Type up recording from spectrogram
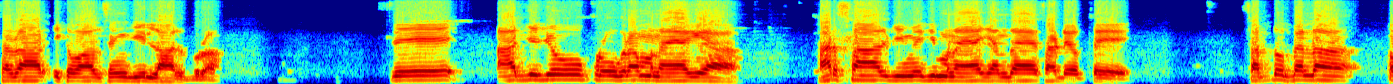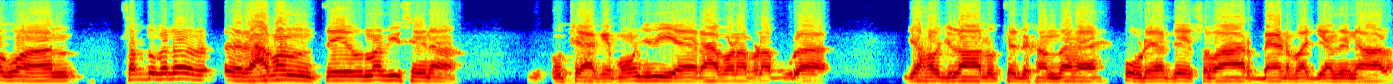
ਸਰਦਾਰ ਇਕਬਾਲ ਸਿੰਘ ਜੀ ਲਾਲਪੁਰਾ। ਤੇ ਅੱਜ ਜੋ ਪ੍ਰੋਗਰਾਮ ਮਨਾਇਆ ਗਿਆ, ਹਰ ਸਾਲ ਜਿਵੇਂ ਕਿ ਮਨਾਇਆ ਜਾਂਦਾ ਹੈ ਸਾਡੇ ਉੱਥੇ, ਸਭ ਤੋਂ ਪਹਿਲਾਂ ਭਗਵਾਨ ਸਭ ਤੋਂ ਪਹਿਲਾਂ ਰਾਵਣ ਤੇ ਉਹਨਾਂ ਦੀ ਸੈਨਾ ਉੱਥੇ ਆ ਕੇ ਪਹੁੰਚਦੀ ਹੈ। ਰਾਵਣ ਆਪਣਾ ਪੂਰਾ ਜਾਹੋ ਜਲਾਲ ਉੱਥੇ ਦਿਖਾਉਂਦਾ ਹੈ, ਘੋੜਿਆਂ ਤੇ ਸਵਾਰ, ਬੈਂਡ ਬਾਜਿਆਂ ਦੇ ਨਾਲ।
